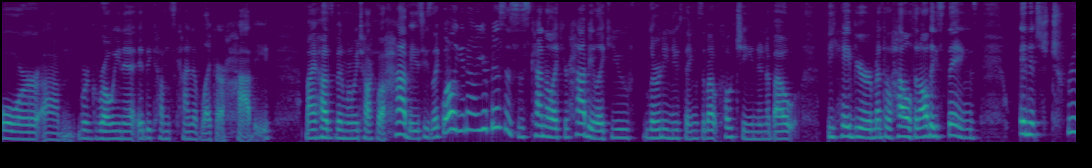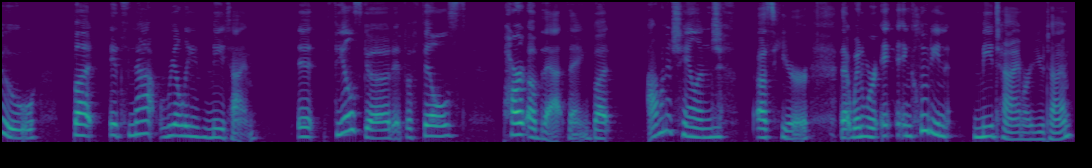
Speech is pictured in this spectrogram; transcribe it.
or um, we're growing it, it becomes kind of like our hobby. My husband when we talk about hobbies he's like well you know your business is kind of like your hobby like you learning new things about coaching and about behavior mental health and all these things. And it's true but it's not really me time. It feels good. It fulfills part of that thing but i want to challenge us here that when we're I- including me time or you time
